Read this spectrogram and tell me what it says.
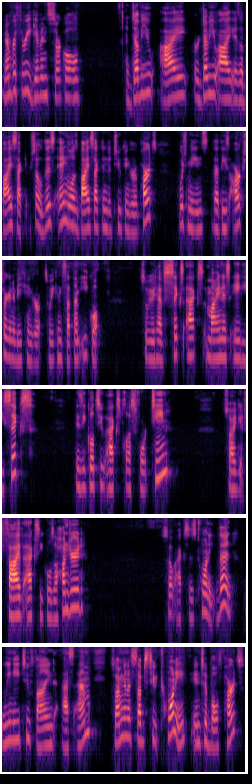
Number 3, given circle WI or WI is a bisector. So this angle is bisected into two congruent parts which means that these arcs are going to be congruent, so we can set them equal. So we would have 6x minus 86 is equal to x plus 14. So I'd get 5x equals 100. So x is 20. Then we need to find SM. So I'm going to substitute 20 into both parts.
